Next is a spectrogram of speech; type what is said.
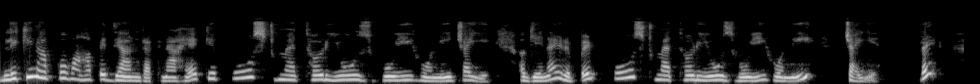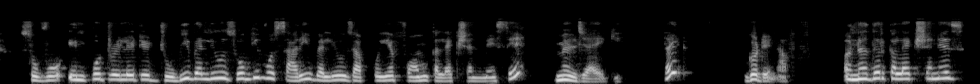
लेकिन आपको वहाँ पे ध्यान रखना है कि पोस्ट मेथड यूज़ हुई होनी चाहिए। Again I repeat post method use हुई होनी चाहिए राइट सो so, वो इनपुट रिलेटेड जो भी वैल्यूज़ होगी वो सारी वैल्यूज़ आपको ये फॉर्म कलेक्शन में से मिल जाएगी right good enough another collection is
